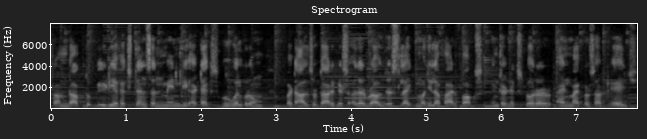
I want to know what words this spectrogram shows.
From doc to PDF extension mainly attacks Google Chrome but also targets other browsers like Mozilla Firefox, Internet Explorer and Microsoft Edge.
